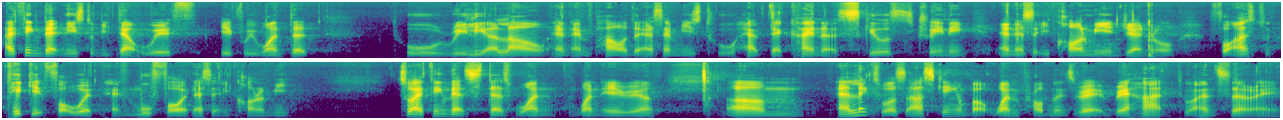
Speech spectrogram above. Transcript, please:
I think that needs to be dealt with if we wanted to really allow and empower the SMEs to have that kind of skills training and as an economy in general for us to take it forward and move forward as an economy. So I think that's, that's one, one area. Um, Alex was asking about one problem. It's very, very hard to answer, right?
